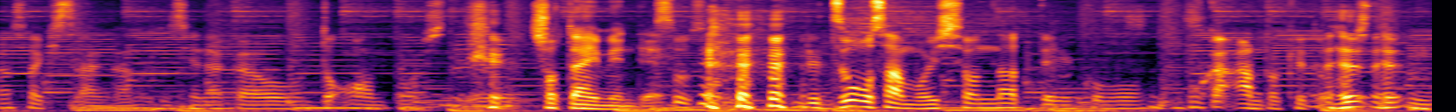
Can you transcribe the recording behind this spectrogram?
紫さんが背中をドーンと押して。初対面で。そうそう。で ゾウさんも一緒になってこうボカーンと蹴飛して、うん、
